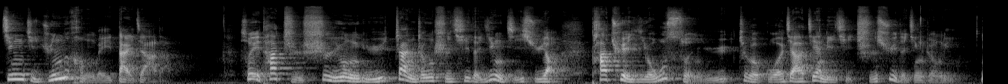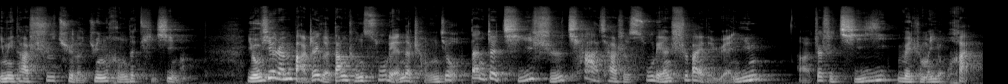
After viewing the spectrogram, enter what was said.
经济均衡为代价的，所以它只适用于战争时期的应急需要，它却有损于这个国家建立起持续的竞争力，因为它失去了均衡的体系嘛。有些人把这个当成苏联的成就，但这其实恰恰是苏联失败的原因啊，这是其一。为什么有害？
